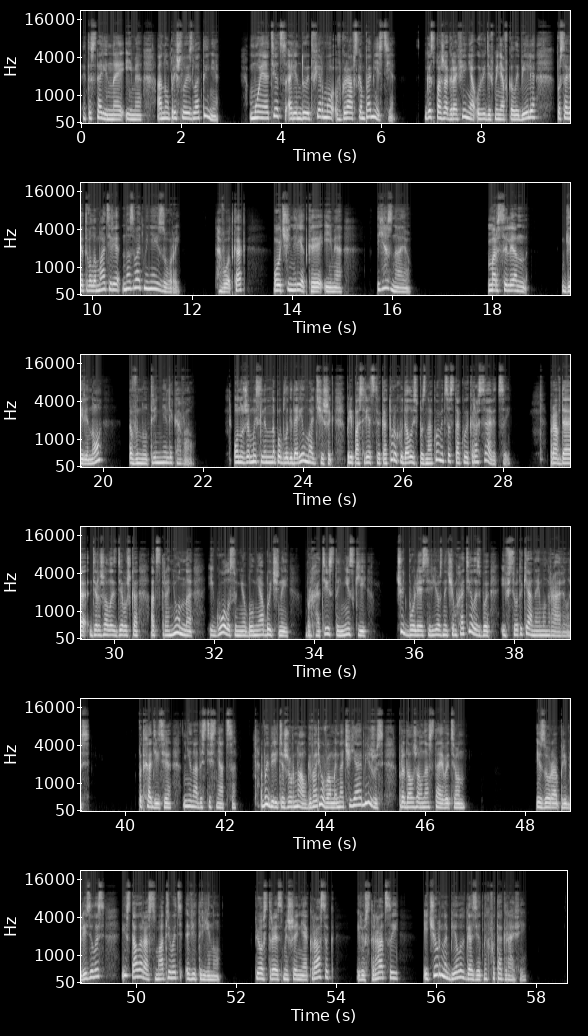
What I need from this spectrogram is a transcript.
Это старинное имя, оно пришло из латыни. Мой отец арендует ферму в графском поместье. Госпожа графиня, увидев меня в колыбели, посоветовала матери назвать меня Изорой. Вот как? Очень редкое имя. Я знаю. Марселен Герино внутренне ликовал. Он уже мысленно поблагодарил мальчишек, при посредстве которых удалось познакомиться с такой красавицей. Правда, держалась девушка отстраненно, и голос у нее был необычный, бархатистый, низкий, чуть более серьезный, чем хотелось бы, и все-таки она ему нравилась. «Подходите, не надо стесняться. Выберите журнал, говорю вам, иначе я обижусь», — продолжал настаивать он. Изора приблизилась и стала рассматривать витрину. Пестрое смешение красок, иллюстраций и черно-белых газетных фотографий.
